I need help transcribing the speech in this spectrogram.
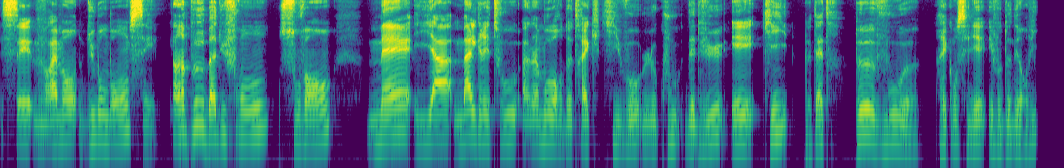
c'est vraiment du bonbon, c'est un peu bas du front, souvent, mais il y a malgré tout un amour de Trek qui vaut le coup d'être vu et qui, peut-être, peut vous euh, réconcilier et vous donner envie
